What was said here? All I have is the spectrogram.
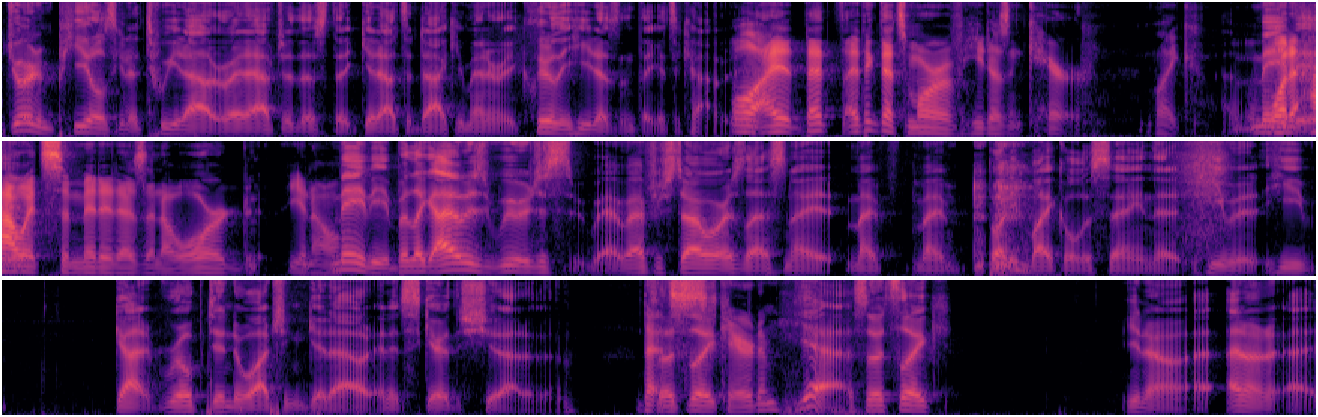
Jordan Peele's gonna tweet out right after this that Get Out's a documentary, clearly he doesn't think it's a comedy. well, I that I think that's more of he doesn't care, like what how it's submitted as an award. You know, Maybe, but like I was, we were just after Star Wars last night. My my buddy Michael was saying that he would he got roped into watching Get Out, and it scared the shit out of him. that so it's like- scared him. Yeah, so it's like, you know, I, I don't know. I-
